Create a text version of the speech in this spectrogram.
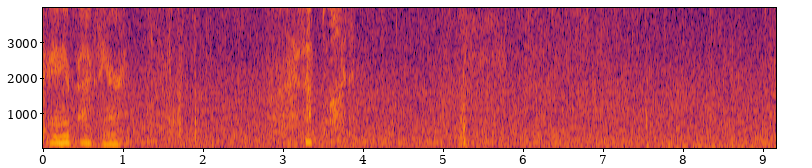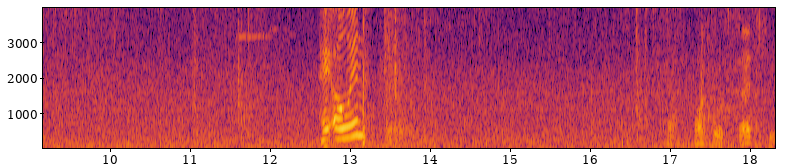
Okay. Your pack's here. Is that blood? Hey, Owen? The fuck was that shit?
